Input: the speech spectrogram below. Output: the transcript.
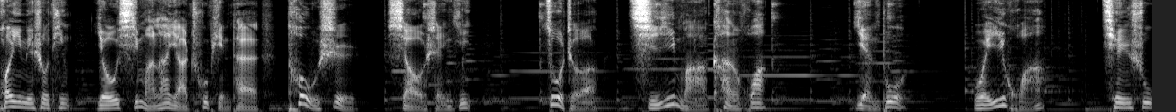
欢迎您收听由喜马拉雅出品的《透视小神医》，作者骑马看花，演播维华千书。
